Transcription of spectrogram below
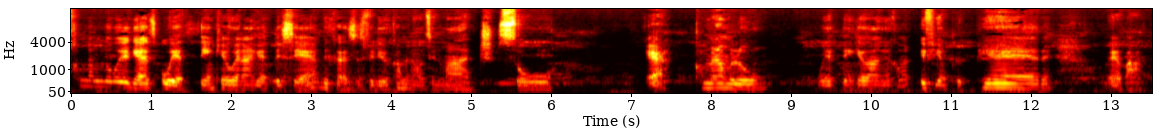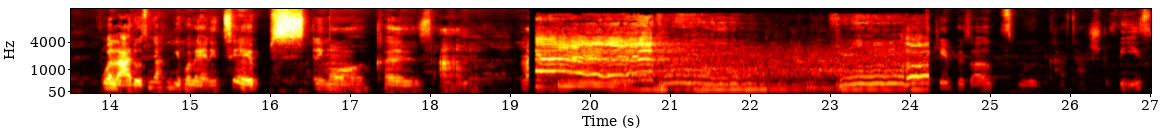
comment down below what you get, what you think you're gonna get this year because this video coming out in March. So yeah, comment down below what you think you're gonna get. Comment if you're prepared, whatever. Well, I don't think I can give all any tips anymore because um Cape results were catastrophes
